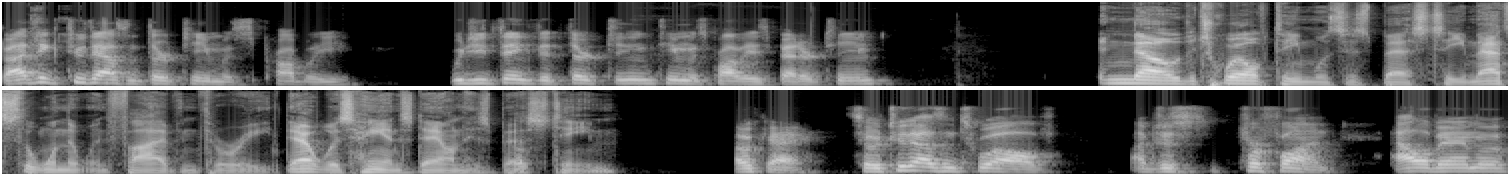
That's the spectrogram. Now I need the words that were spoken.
but I think 2013 was probably. Would you think the 13 team was probably his better team? No, the 12 team was his best team. That's the one that went five and three. That was hands down his best team. Okay, so 2012. I'm just for fun. Alabama,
